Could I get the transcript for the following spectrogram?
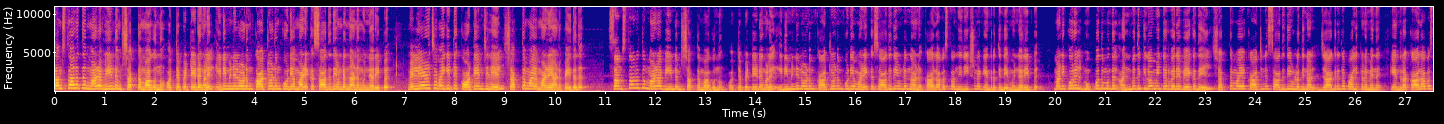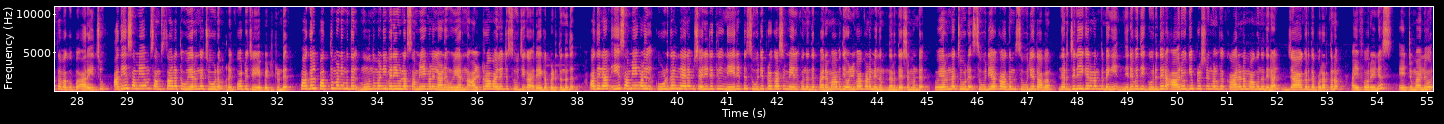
സംസ്ഥാനത്ത് മഴ വീണ്ടും ശക്തമാകുന്നു. ഒറ്റപ്പെട്ടയിടങ്ങളിൽ ഇടിമിന്നലോടും കാറ്റോടും കൂടിയ മഴയ്ക്ക് സാധ്യതയുണ്ടെന്നാണ് മുന്നറിയിപ്പ്. വെള്ളിയാഴ്ച വൈകിട്ട് കോട്ടയം ജില്ലയിൽ ശക്തമായ മഴയാണ് പെയ്തത്. സംസ്ഥാനത്ത് മഴ വീണ്ടും ശക്തമാകുന്നു. ഒറ്റപ്പെട്ടയിടങ്ങളിൽ ഇടിമിന്നലോടും കാറ്റോടും കൂടിയ മഴയ്ക്ക് സാധ്യതയുണ്ടെന്നാണ് കാലാവസ്ഥാ നിരീക്ഷണ കേന്ദ്രത്തിന്റെ മുന്നറിയിപ്പ്. മണിക്കൂറിൽ മുപ്പത് മുതൽ അൻപത് കിലോമീറ്റർ വരെ വേഗതയിൽ ശക്തമായ കാറ്റിന് സാധ്യതയുള്ളതിനാൽ ജാഗ്രത പാലിക്കണമെന്ന് കേന്ദ്ര കാലാവസ്ഥ വകുപ്പ് അറിയിച്ചു. അതേസമയം സംസ്ഥാനത്ത് ഉയർന്ന ചൂടും റിപ്പോർട്ട് ചെയ്യപ്പെട്ടിട്ടുണ്ട്. പകൽ പത്ത് മണി മുതൽ മൂന്ന് മണി വരെയുള്ള സമയങ്ങളിലാണ് ഉയർന്ന അൾട്രാ വയലറ്റ് സൂചിക രേഖപ്പെടുത്തുന്നത്. അതിനാൽ ഈ സമയങ്ങളിൽ കൂടുതൽ നേരം ശരീരത്തിൽ നേരിട്ട് സൂര്യപ്രകാശം ഏൽക്കുന്നത് പരമാവധി ഒഴിവാക്കണമെന്നും നിർദ്ദേശമുണ്ട്. ഉയർന്ന ചൂട് സൂര്യാഘാതം സൂര്യതാപം നിർജലീകരണം തുടങ്ങി നിരവധി ഗുരുതര ആരോഗ്യ പ്രശ്നങ്ങൾക്ക് കാരണമാകുന്നതിനാൽ ജാഗ്രത പുലർത്തണം. ഐഫോറി ന്യൂസ് ഏറ്റുമാനൂർ.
